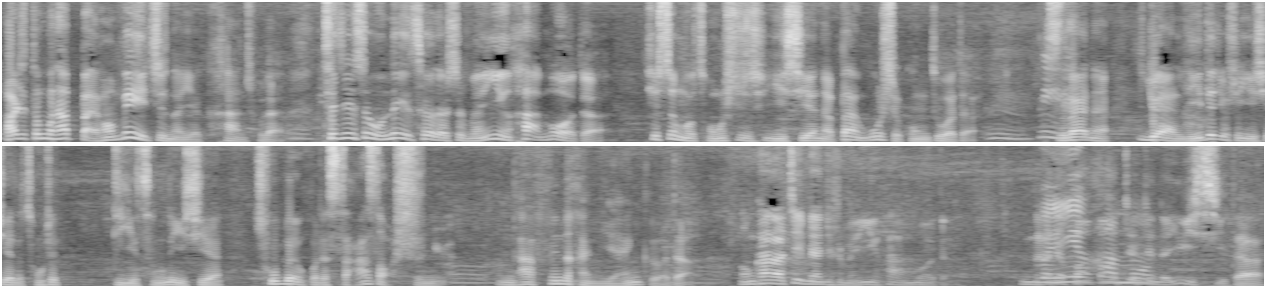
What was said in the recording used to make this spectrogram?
而且通过它摆放位置呢，也看出来，贴近圣母内侧的是文印翰墨的，替圣母从事一些呢办公室工作的。嗯。此外呢，远离的就是一些呢从事。底层的一些粗笨活的洒扫侍女，嗯，它分得很严格的。我们看到这边就是文印翰墨的，文印汉墨，正正的玉玺的，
